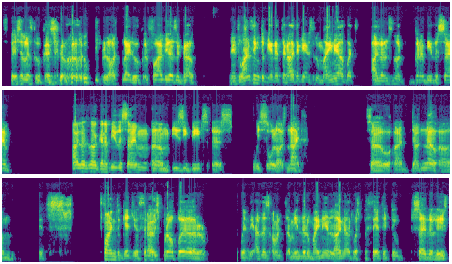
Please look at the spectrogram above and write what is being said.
specialist hookers who last played hooker five years ago. It's one thing to get it right against Romania, but Ireland's not going to be the same. Ireland's not going to be the same um, easy beats as we saw last night. So I don't know. Um, it's fine to get your throws proper when the others aren't. I mean, the Romanian lineout was pathetic to say the least.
